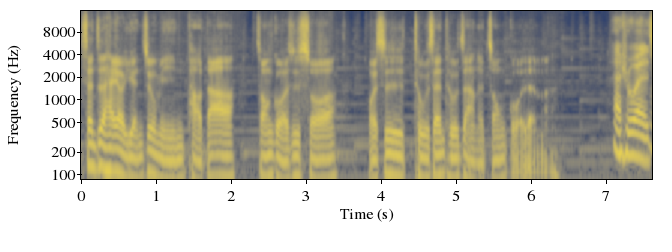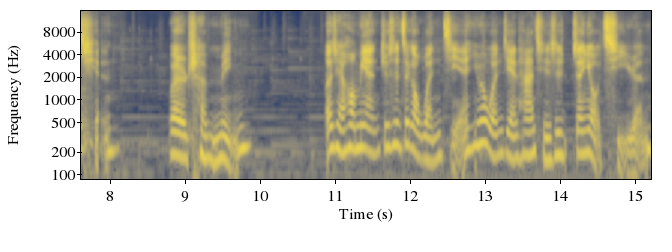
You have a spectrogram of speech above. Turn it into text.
甚至还有原住民跑到中国，是说我是土生土长的中国人嘛？还是为了钱，嗯、为了成名。而且后面就是这个文杰，因为文杰他其实是真有其人。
